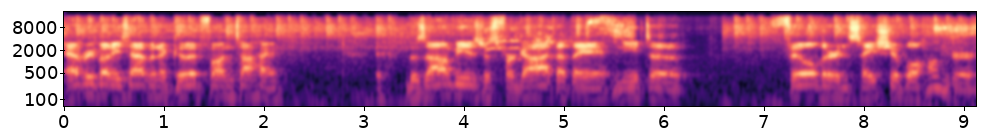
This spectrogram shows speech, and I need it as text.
Everybody's having a good fun time. The zombies just forgot that they need to fill their insatiable hunger.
